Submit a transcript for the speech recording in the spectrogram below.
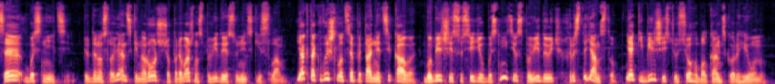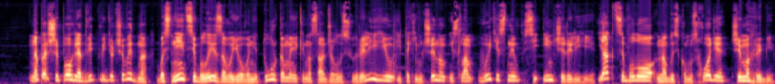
це боснійці, південнослов'янський народ, що переважно сповідує сунітський іслам. Як так вийшло, це питання цікаве, бо більшість сусідів боснійців сповідують християнство, як і більшість усього Балканського регіону. На перший погляд, відповідь очевидна: боснійці були завойовані турками, які насаджували свою релігію, і таким чином іслам витіснив всі інші релігії, як це було на Близькому Сході чи Магрибі.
